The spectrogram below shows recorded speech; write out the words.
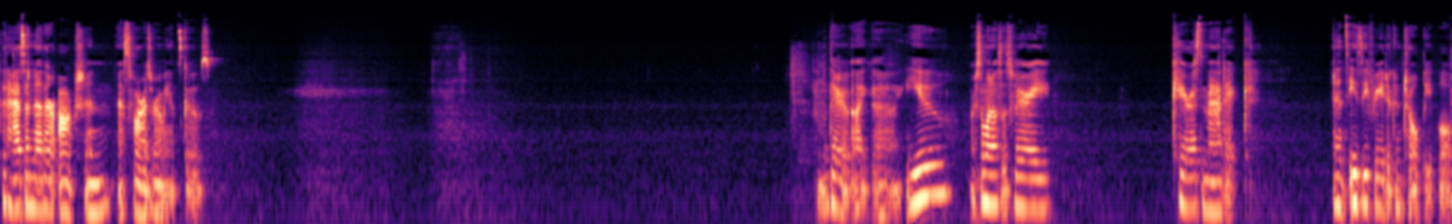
that has another option as far as romance goes. They're like uh, you or someone else is very charismatic. And it's easy for you to control people.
